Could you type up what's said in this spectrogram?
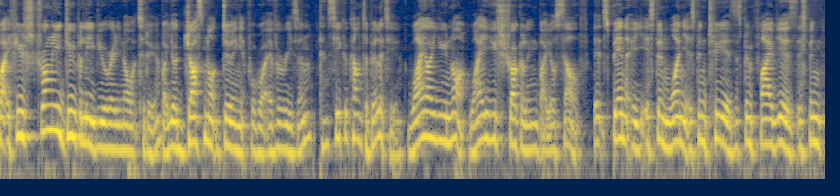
But if you strongly do believe you already know what to do, but you're just not doing it for whatever reason, then seek accountability. Why are you not? Why are you struggling by yourself? It's been a, it's been one year, it's been two years, it's been five years, it's been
